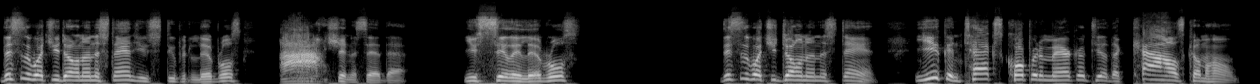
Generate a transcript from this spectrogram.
This is what you don't understand, you stupid liberals. Ah, I shouldn't have said that. You silly liberals. This is what you don't understand. You can tax corporate America till the cows come home.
